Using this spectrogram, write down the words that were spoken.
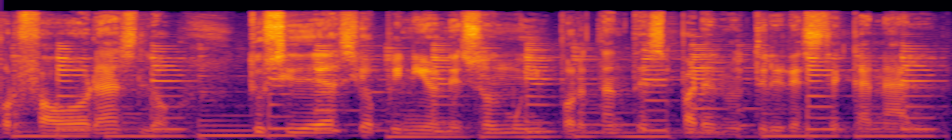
Por favor hazlo. Tus ideas y opiniones son muy importantes para nutrir este canal.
